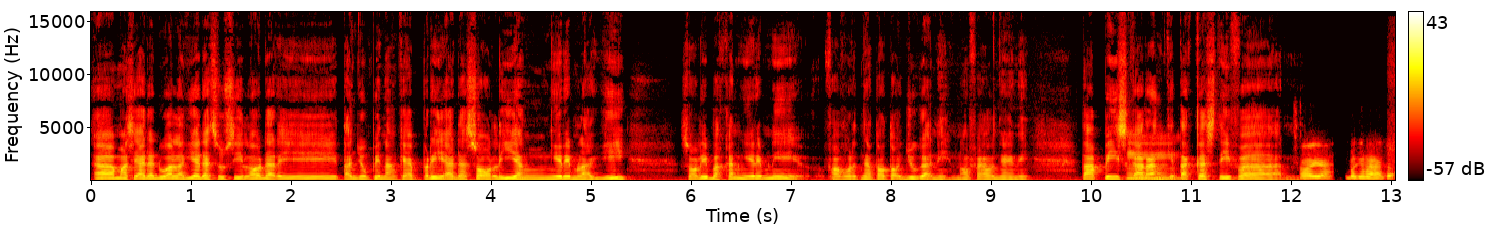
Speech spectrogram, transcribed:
Eh, masih ada dua lagi, ada Susilo dari Tanjung Pinang Kepri, ada Soli yang ngirim lagi. Soli bahkan ngirim nih favoritnya Toto juga nih novelnya ini. Tapi sekarang Hmm. kita ke Steven. Oh iya, bagaimana tuh?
